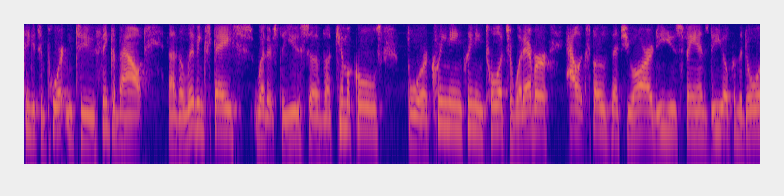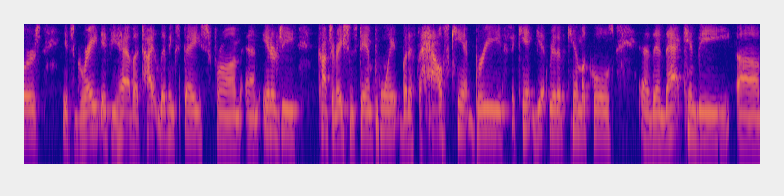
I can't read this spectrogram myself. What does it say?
think it's important to think about uh, the living space, whether it's the use of uh, chemicals for cleaning, cleaning toilets or whatever, how exposed that you are. Do you use fans? Do you open the doors? It's great if you have a tight living space from an energy conservation standpoint, but if the house can't breathe, if it can't get rid of chemicals, uh, then that can be uh,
